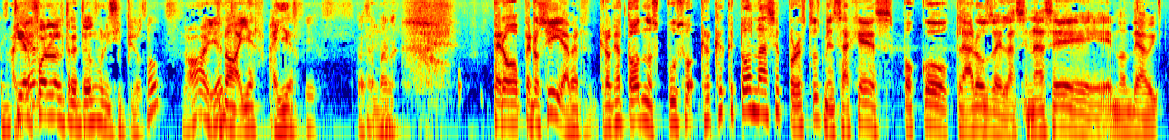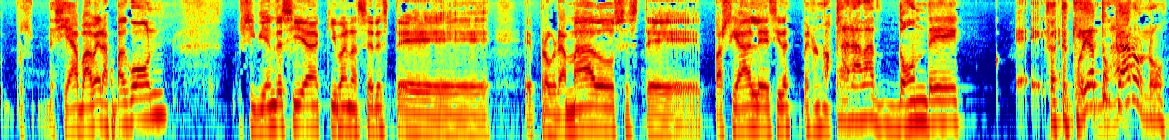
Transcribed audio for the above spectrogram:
Antier, fueron los 32 municipios, ¿no? No, ayer. No, ayer. Ayer, la semana. Pero, pero sí, a ver, creo que a todos nos puso, creo, creo que todo nace por estos mensajes poco claros de la CENACE, en donde pues, decía va a haber apagón, si bien decía que iban a ser este eh, programados, este parciales, y, pero no aclaraba dónde. Eh, o sea, ¿te podía tocar o no?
